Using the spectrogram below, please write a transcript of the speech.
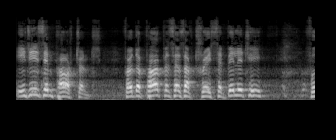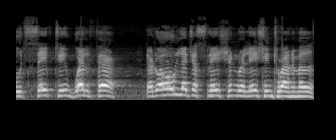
It is important for the purposes of traceability, food safety, welfare, that all legislation relating to animals,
